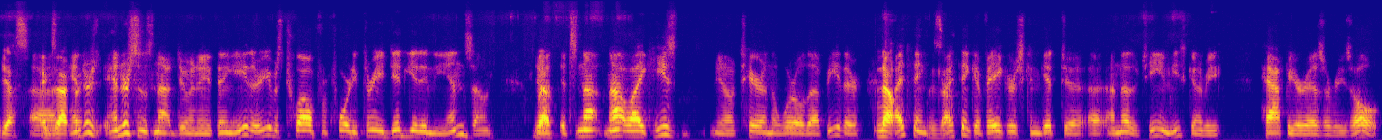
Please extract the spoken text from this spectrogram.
Yes, uh, exactly. Hender- Henderson's not doing anything either. He was twelve for forty three. Did get in the end zone, Yeah. but it's not not like he's you know tearing the world up either. no, I think not. I think if Akers can get to a, another team, he's going to be happier as a result.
